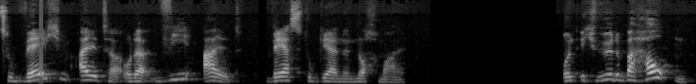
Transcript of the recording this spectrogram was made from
zu welchem Alter oder wie alt wärst du gerne nochmal? Und ich würde behaupten,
